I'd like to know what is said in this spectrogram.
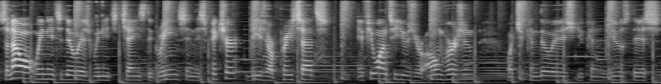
so now what we need to do is we need to change the greens in this picture. These are presets. If you want to use your own version what you can do is you can use this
